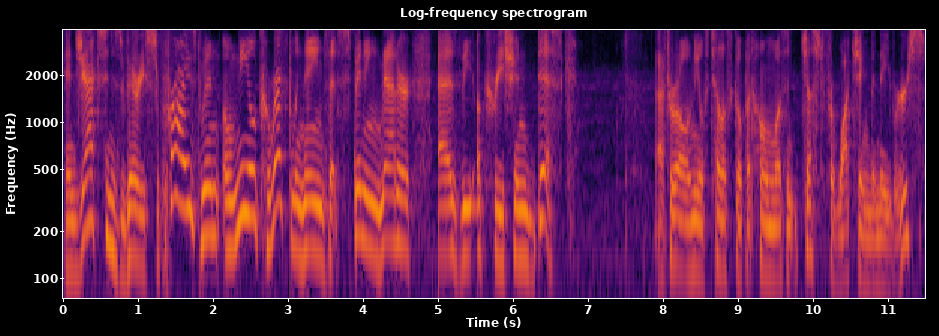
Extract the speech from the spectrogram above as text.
And Jackson is very surprised when O'Neill correctly names that spinning matter as the accretion disk. After all, O'Neill's telescope at home wasn't just for watching the neighbors.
